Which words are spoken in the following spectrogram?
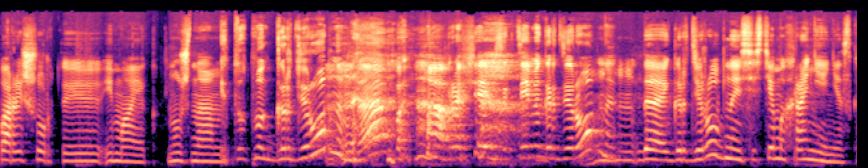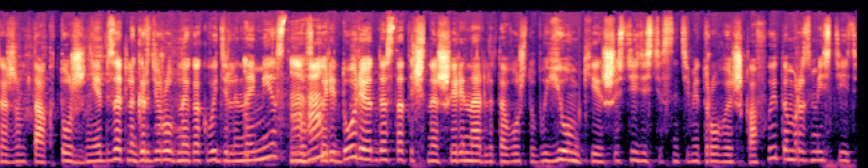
парой шорт и, и маек. Нужно... И тут мы к гардеробным, да, обращаемся к теме гардеробных. Да, и гардеробные системы хранения, скажем так, тоже. Не обязательно гардеробное как выделенное место, но в коридоре достаточная ширина для того, чтобы емкие 60-сантиметровые шкафы там разместить.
